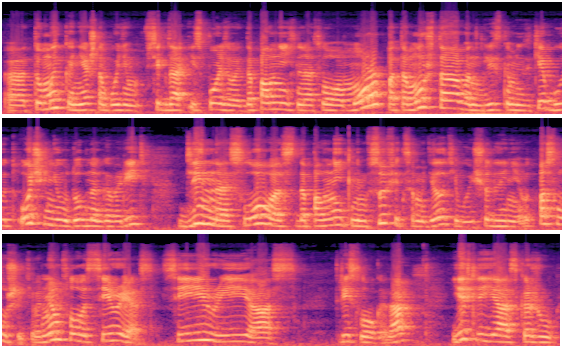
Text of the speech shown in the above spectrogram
то мы, конечно, будем всегда использовать дополнительное слово more, потому что в английском языке будет очень неудобно говорить длинное слово с дополнительным суффиксом и делать его еще длиннее. Вот послушайте, возьмем слово serious. Serious. Три слога, да? Если я скажу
